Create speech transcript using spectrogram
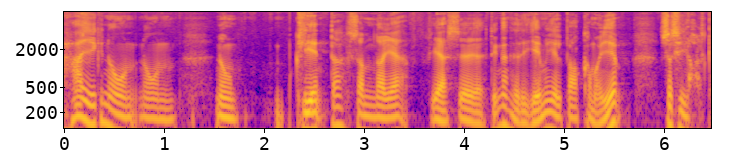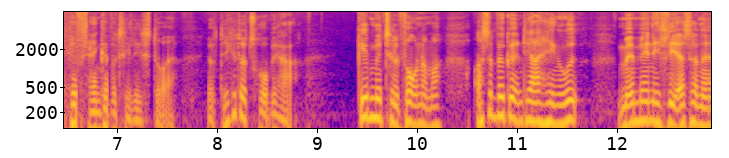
har I ikke nogen, nogen, nogen klienter, som når jeg, jeres, øh, dengang hed det hjemmehjælper, kommer hjem, så siger jeg, hold kæft, han kan fortælle historier. Jo, det kan du tro, vi har. Giv dem et telefonnummer. Og så begyndte jeg at hænge ud med mænd i 80'erne,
